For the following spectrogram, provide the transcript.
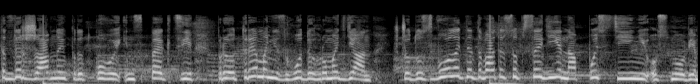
та Державної податкової інспекції при отриманні згоди громадян, що дозволить надавати субсидії на постійній основі.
